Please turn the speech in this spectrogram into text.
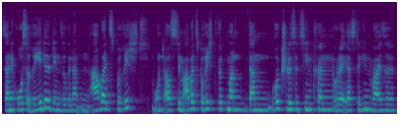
seine große Rede, den sogenannten Arbeitsbericht. Und aus dem Arbeitsbericht wird man dann Rückschlüsse ziehen können oder erste Hinweise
